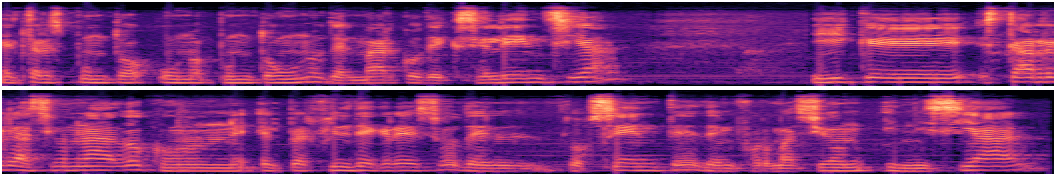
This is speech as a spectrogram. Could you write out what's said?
el 3.1.1 del marco de excelencia, y que está relacionado con el perfil de egreso del docente de información inicial,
